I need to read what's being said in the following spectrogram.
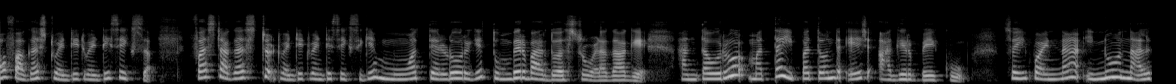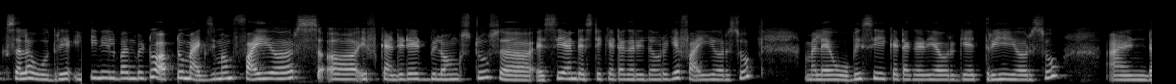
of August twenty twenty six first August twenty twenty ಸಿಕ್ಸ್ಗೆ ಮೂವತ್ತೆರಡೂವರೆಗೆ ತುಂಬಿರಬಾರ್ದು ಅಷ್ಟರ ಒಳಗಾಗೆ. ಅಂಥವರು ಮತ್ತು ಇಪ್ಪತ್ತೊಂದು ಏಜ್ ಆಗಿರಬೇಕು. ಸೊ ಈ ಪಾಯಿಂಟ್ನ ಇನ್ನೂ ಒಂದು ನಾಲ್ಕು ಸಲ ಹೋದ್ರೆ ಇನ್ನು ಇಲ್ಲಿ ಬಂದುಬಿಟ್ಟು up to maximum five years if candidate belongs to S C and S T ಕ್ಯಾಟಗರಿದವರಿಗೆ ಫೈವ್ ಇಯರ್ಸು ಆಮೇಲೆ ಒ ಬಿ ಸಿ ಕ್ಯಾಟಗರಿ ಅವ್ರಿಗೆ three years and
